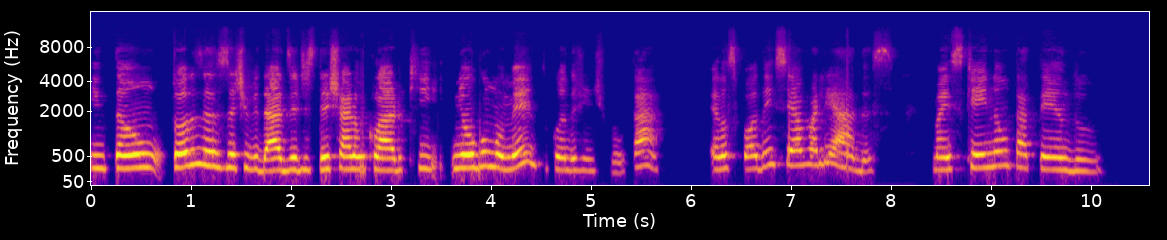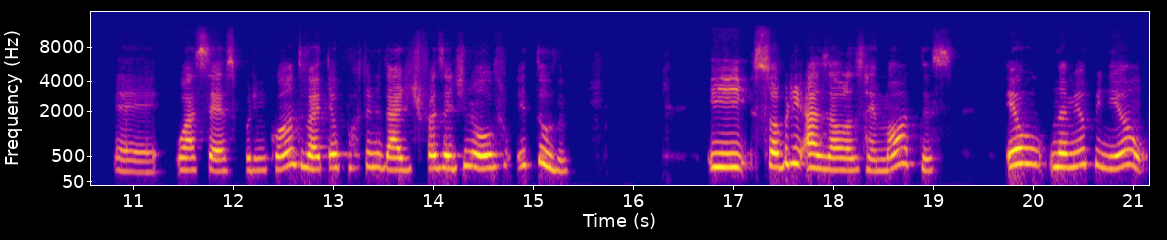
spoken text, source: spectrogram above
Então, todas essas atividades eles deixaram claro que em algum momento, quando a gente voltar, elas podem ser avaliadas mas quem não está tendo é, o acesso por enquanto vai ter oportunidade de fazer de novo e tudo. E sobre as aulas remotas, eu, na minha opinião,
